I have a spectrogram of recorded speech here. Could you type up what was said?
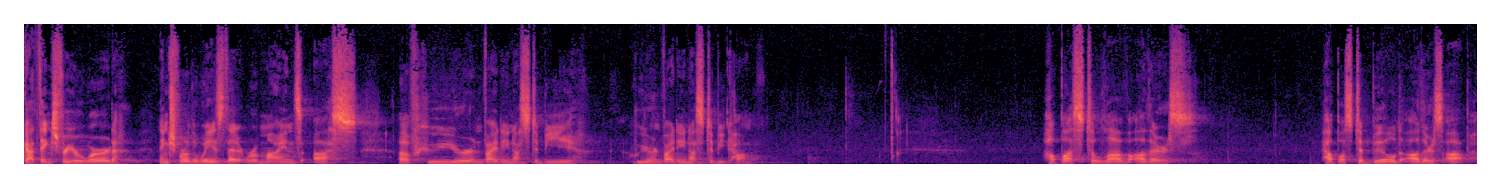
God, thanks for your word. Thanks for the ways that it reminds us of who you're inviting us to be, who you're inviting us to become. Help us to love others. Help us to build others up.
